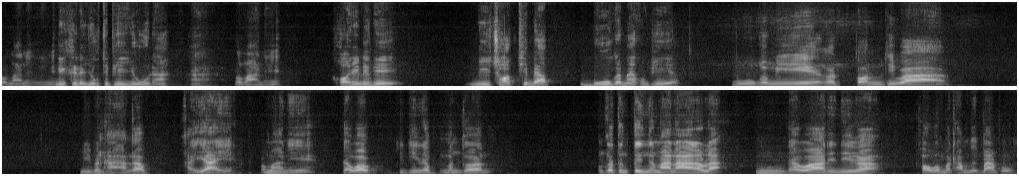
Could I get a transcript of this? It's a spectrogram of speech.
ประมาณอย่างนี้ นี่คือในยุคที่พี่อยู่นะอ่า ประมาณนี้ ขอนิดนึงพี่ มีช็อตที่แบบบู๊กันไหมของพี่อะบูก็มีก็ตอนที่ว่า มีปัญหากับขายใหญ่ประมาณนี้ แต่ว่าจริงๆแล้วมันก็ มันก็ตึงๆกันมานานแล้วล่ะ อืมแต่ว่าทีนี้ก็เขาก็มาทำจากบ้านผม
